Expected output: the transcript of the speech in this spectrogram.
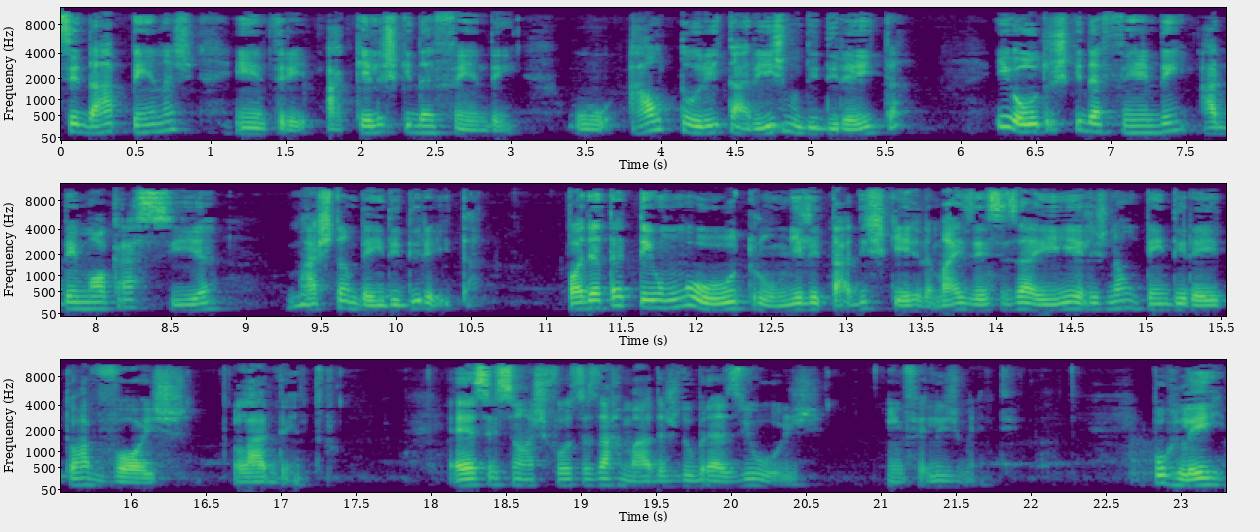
se dá apenas entre aqueles que defendem o autoritarismo de direita e outros que defendem a democracia, mas também de direita. Pode até ter um ou outro militar de esquerda, mas esses aí eles não têm direito à voz lá dentro. Essas são as Forças Armadas do Brasil hoje infelizmente. Por lei,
